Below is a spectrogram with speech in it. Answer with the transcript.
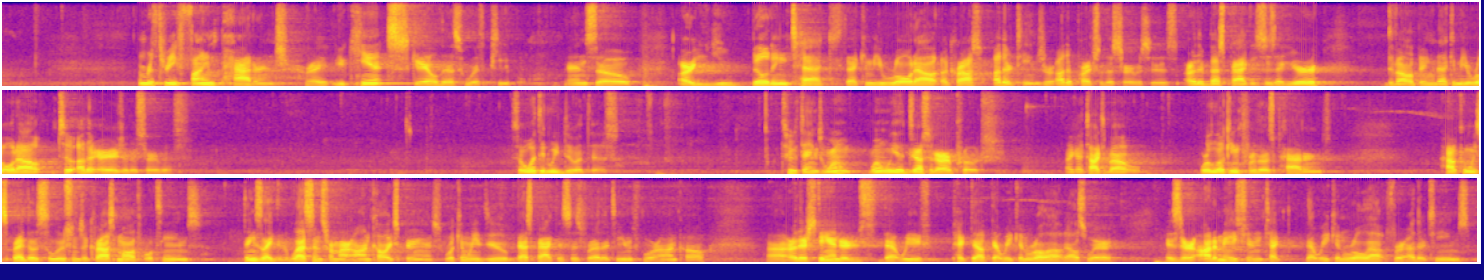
Number three, find patterns, right? You can't scale this with people. And so, are you building tech that can be rolled out across other teams or other parts of the services? Are there best practices that you're developing that can be rolled out to other areas of the service. So, what did we do with this? Two things. One, when we adjusted our approach, like I talked about, we're looking for those patterns. How can we spread those solutions across multiple teams? Things like lessons from our on call experience. What can we do? Best practices for other teams for on call. Uh, are there standards that we've picked up that we can roll out elsewhere? Is there automation tech that we can roll out for other teams?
